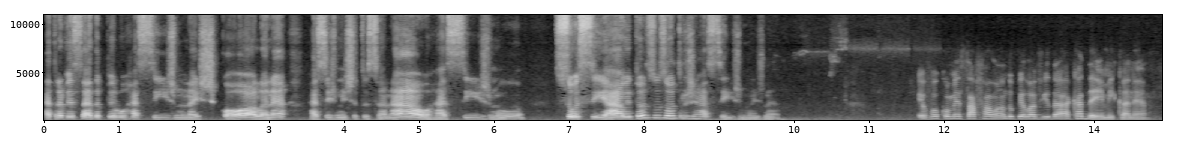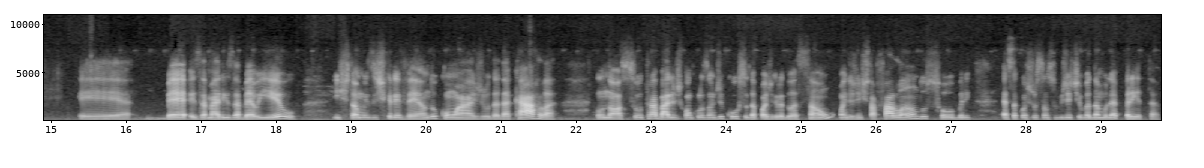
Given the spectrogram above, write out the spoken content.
atravessada pelo racismo na escola, né? racismo institucional, racismo social e todos os outros racismos, né? Eu vou começar falando pela vida acadêmica, né? É, Maria Isabel e eu estamos escrevendo, com a ajuda da Carla, o nosso trabalho de conclusão de curso da pós-graduação, onde a gente está falando sobre essa construção subjetiva da mulher preta.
